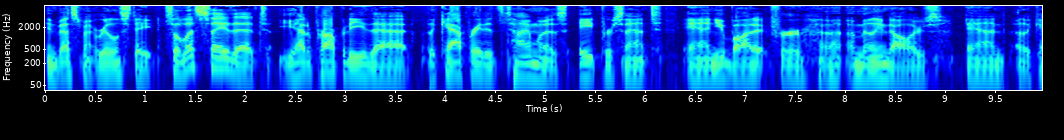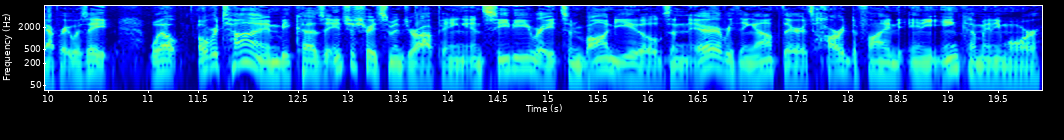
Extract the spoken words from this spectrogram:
investment real estate. So let's say that you had a property that the cap rate at the time was 8% and you bought it for uh, a million dollars and uh, the cap rate was 8. Well, over time because interest rates have been dropping and CD rates and bond yields and everything out there, it's hard to find any income anymore.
